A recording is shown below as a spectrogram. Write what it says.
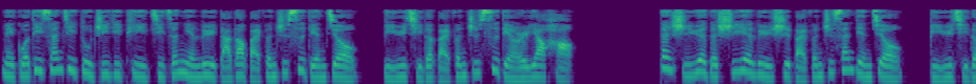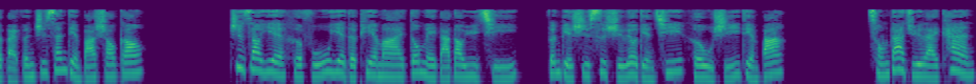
美国第三季度 GDP 季增年率达到百分之四点九，比预期的百分之四点二要好。但十月的失业率是百分之三点九，比预期的百分之三点八稍高。制造业和服务业的 PMI 都没达到预期，分别是四十六点七和五十一点八。从大局来看，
